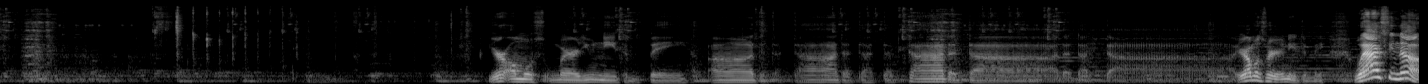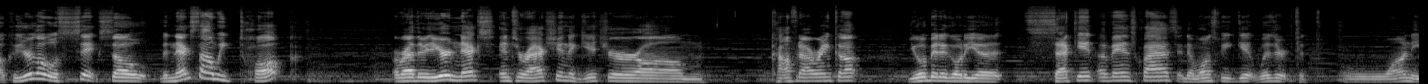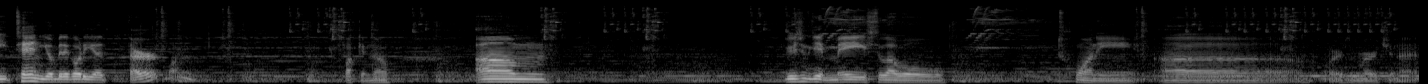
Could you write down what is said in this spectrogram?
You're almost where you need to be. Uh, da, da, da, da, da, da, da, da, da, da, da. You're almost where you need to be. Well, actually, no, because you're level six. So the next time we talk, or rather, your next interaction to get your um confidant rank up, you will be able to go to your second advanced class, and then once we get Wizard to 20, 10, you'll be able to go to your third one? Fucking no. Um, you can get Mage to level 20. Uh, where's the Merchant at?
